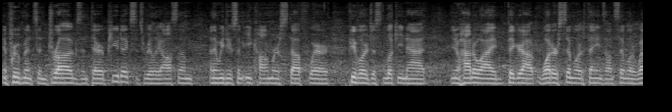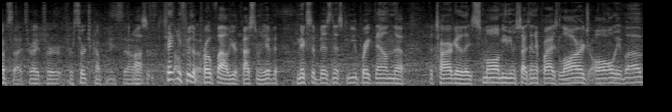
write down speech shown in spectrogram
improvements in drugs and therapeutics, it's really awesome. And then we do some e-commerce stuff where people are just looking at you know, how do I figure out what are similar things on similar websites, right, for, for search companies. So awesome. Take me through the profile of your customer. You have a mix of business. Can you break down the, the target? Are they small, medium-sized enterprise, large, all the above?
